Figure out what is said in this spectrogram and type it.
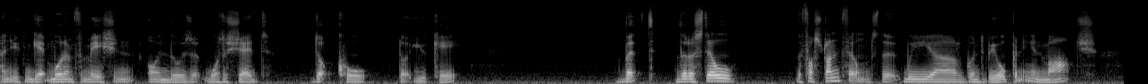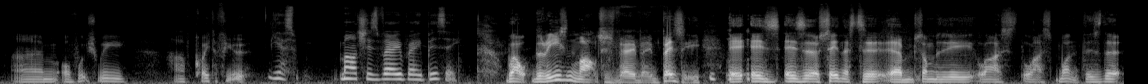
and you can get more information on those at watershed.co.uk. But there are still the first run films that we are going to be opening in March, um, of which we have quite a few. Yes, March is very, very busy. Well, the reason March is very, very busy is, is I was saying this to um, somebody last last month, is that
